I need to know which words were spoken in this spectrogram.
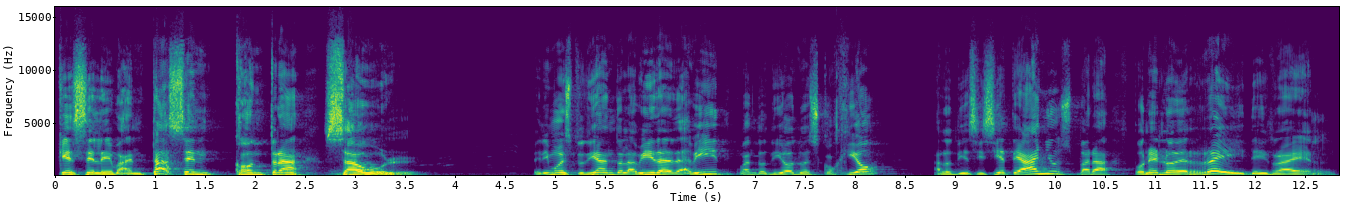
que se levantasen contra Saúl. Venimos estudiando la vida de David cuando Dios lo escogió a los 17 años para ponerlo de rey de Israel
